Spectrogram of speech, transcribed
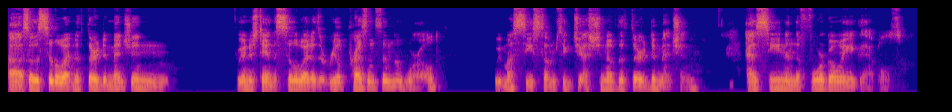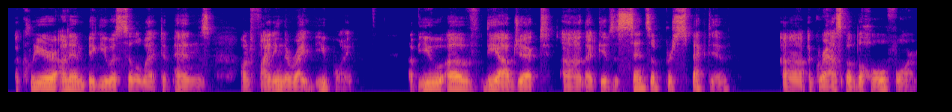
Uh, so the silhouette in the third dimension, if we understand the silhouette as a real presence in the world, we must see some suggestion of the third dimension, as seen in the foregoing examples. A clear, unambiguous silhouette depends on finding the right viewpoint, a view of the object uh, that gives a sense of perspective, uh, a grasp of the whole form.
